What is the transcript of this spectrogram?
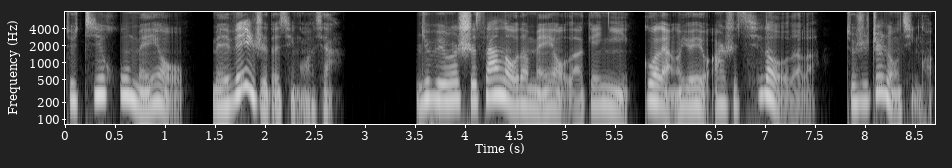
就几乎没有没位置的情况下，你就比如说十三楼的没有了，给你过两个月有二十七楼的了，就是这种情况。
